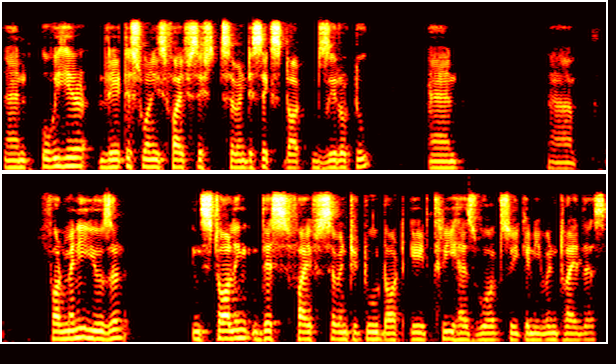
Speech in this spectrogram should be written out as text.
And over here, latest one is 576.02. And uh, for many user, installing this 572.83 has worked. So you can even try this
